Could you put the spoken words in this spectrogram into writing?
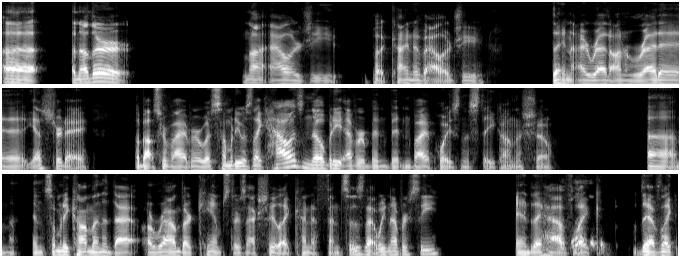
Uh, another not allergy, but kind of allergy thing I read on Reddit yesterday about Survivor was somebody was like, "How has nobody ever been bitten by a poisonous snake on this show?" Um, and somebody commented that around their camps, there's actually like kind of fences that we never see, and they have like they have like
